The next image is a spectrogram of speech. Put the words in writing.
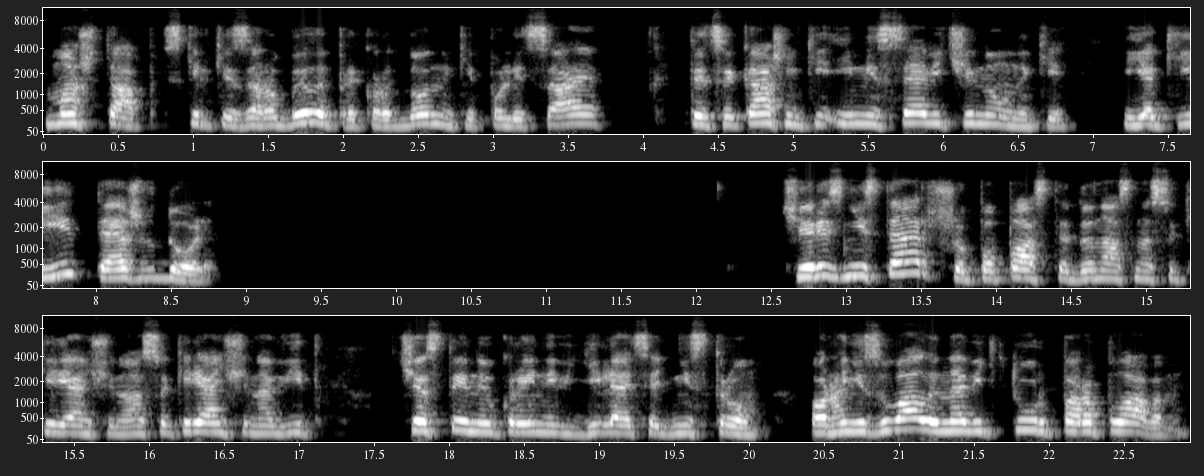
масштаб, скільки заробили прикордонники, поліцаї, ТЦКшники і місцеві чиновники, які теж в долі. Через Дністер, щоб попасти до нас на Сокірянщину, а Сокірянщина від частини України відділяється Дністром, організували навіть тур пароплавами.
